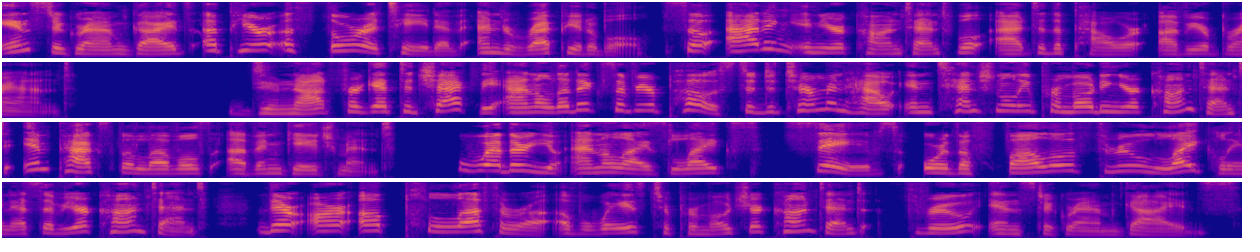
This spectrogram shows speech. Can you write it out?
Instagram guides appear authoritative and reputable, so adding in your content will add to the power of your brand. Do not forget to check the analytics of your post to determine how intentionally promoting your content impacts the levels of engagement. Whether you analyze likes, saves, or the follow through likeliness of your content, there are a plethora of ways to promote your content through Instagram guides.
